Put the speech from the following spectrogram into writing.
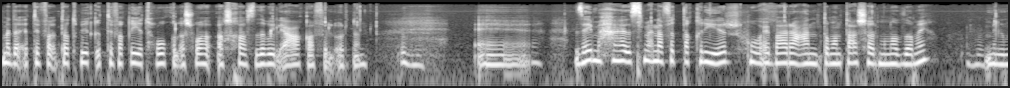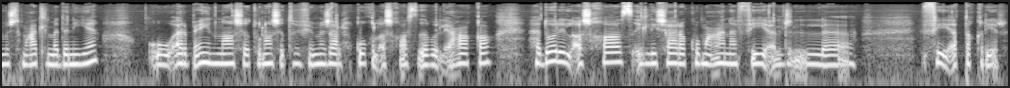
مدى اتفاق تطبيق اتفاقية حقوق الأشخاص ذوي الإعاقة في الأردن. آه زي ما سمعنا في التقرير هو عبارة عن 18 منظمة من المجتمعات المدنية و40 ناشط وناشطة في مجال حقوق الأشخاص ذوي الإعاقة. هدول الأشخاص اللي شاركوا معنا في في التقرير.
